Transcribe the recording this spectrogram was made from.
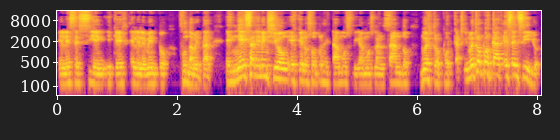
el S100 y que es el elemento fundamental. En esa dimensión es que nosotros estamos, digamos, lanzando nuestro podcast. Y nuestro podcast es sencillo.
